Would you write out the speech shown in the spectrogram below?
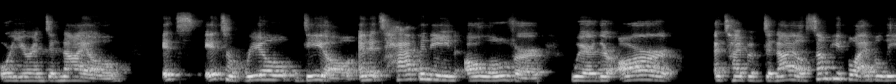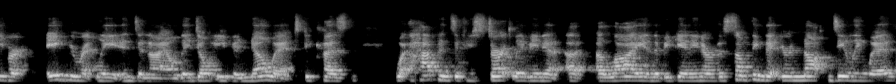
or you're in denial it's it's a real deal. And it's happening all over where there are a type of denial. Some people i believe are ignorantly in denial. They don't even know it because what happens if you start living a, a, a lie in the beginning or there's something that you're not dealing with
